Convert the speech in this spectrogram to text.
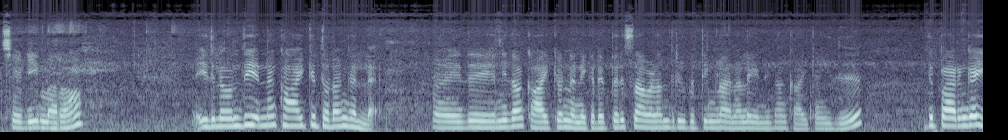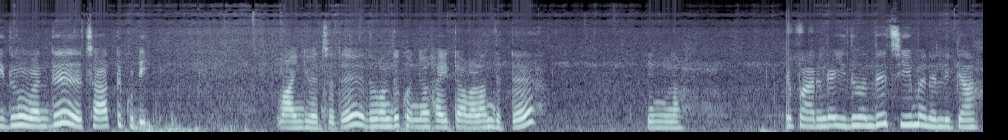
செடி மரம். இதில் வந்து என்ன காய்க்க தொடங்கல. இது இனிதான் காய்க்கும்னு நினைக்கிறேன். பெருசாக வளர்ந்துருக்கு பார்த்தீங்களா அதனால் இனிதான் காய்க்கும் இது. இது பாருங்க இதுவும் வந்து சாத்துக்குடி வாங்கி வச்சது. இது வந்து கொஞ்சம் ஹைட்டாக வளர்ந்துட்டு பார்த்தீங்களா இது பாருங்க இது வந்து சீம நெல்லிக்காய்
